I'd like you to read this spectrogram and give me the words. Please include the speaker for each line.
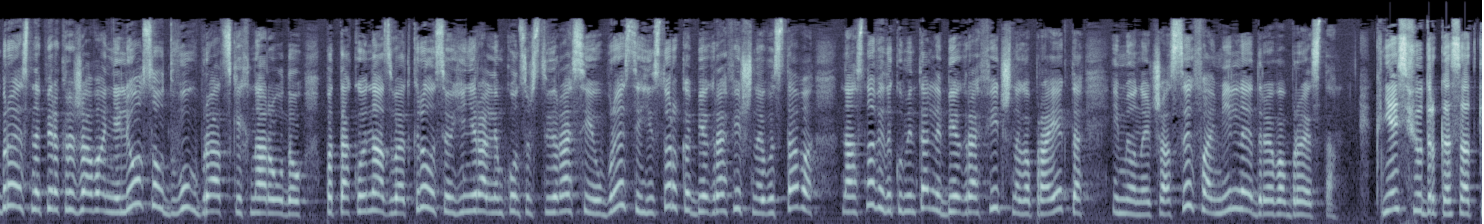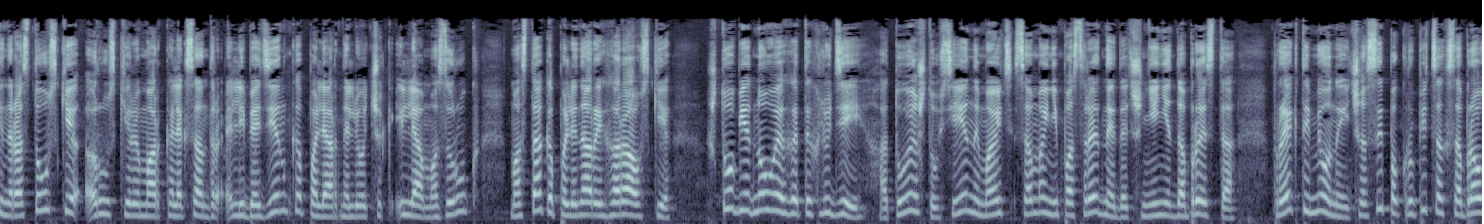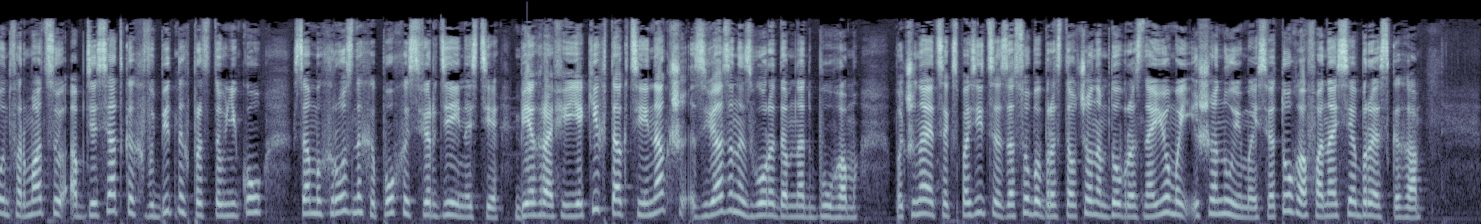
Speaker 1: Брест на перакрыжаванне лёсаў двух брацкіх народаў. Под такой назвай адкрылася ў генеральным консульстве России ў Брэсце гісторыка-біяграфічная выстава на аснове дакументальна-біяграфічнага праекта «Имёны часы. Фамильное дрэва Бреста».
Speaker 2: Князь Федор Касаткин-Ростовский, русский ремарк Александр Лебяденко, полярный летчик Илья Мазурук, мастак Аполлинарый Гараўскі – Што аб'ядноўвае гэтых людзей, а тое, што ўсе яны маюць самае непасрэднае дачыненне да Брэста. Праект імёны і часы па крупіцах сабраў інфармацыю аб дзясятках выбітных прадстаўнікоў самых розных эпох і сфер дзейнасці, біяграфіі якіх так ці інакш звязаны з горадам над Бугам. Пачынаецца экспазіцыя з асобы брастаўчанам добра знаёмай і шануемай святога Афанасія Брэскага.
